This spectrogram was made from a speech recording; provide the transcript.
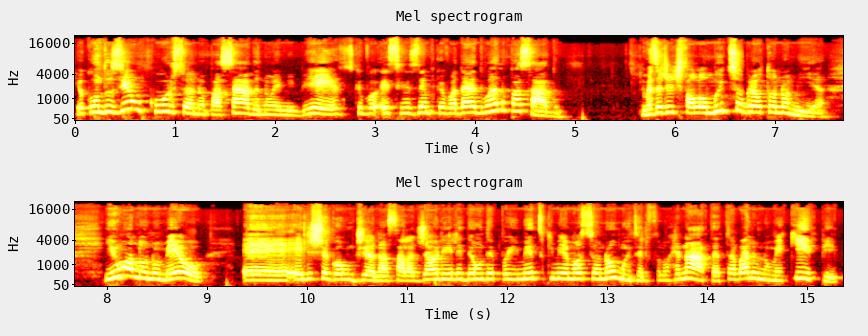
Eu conduzi um curso ano passado no MBA, esse exemplo que eu vou dar é do ano passado, mas a gente falou muito sobre autonomia. E um aluno meu, é, ele chegou um dia na sala de aula e ele deu um depoimento que me emocionou muito. Ele falou: Renata, eu trabalho numa equipe,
